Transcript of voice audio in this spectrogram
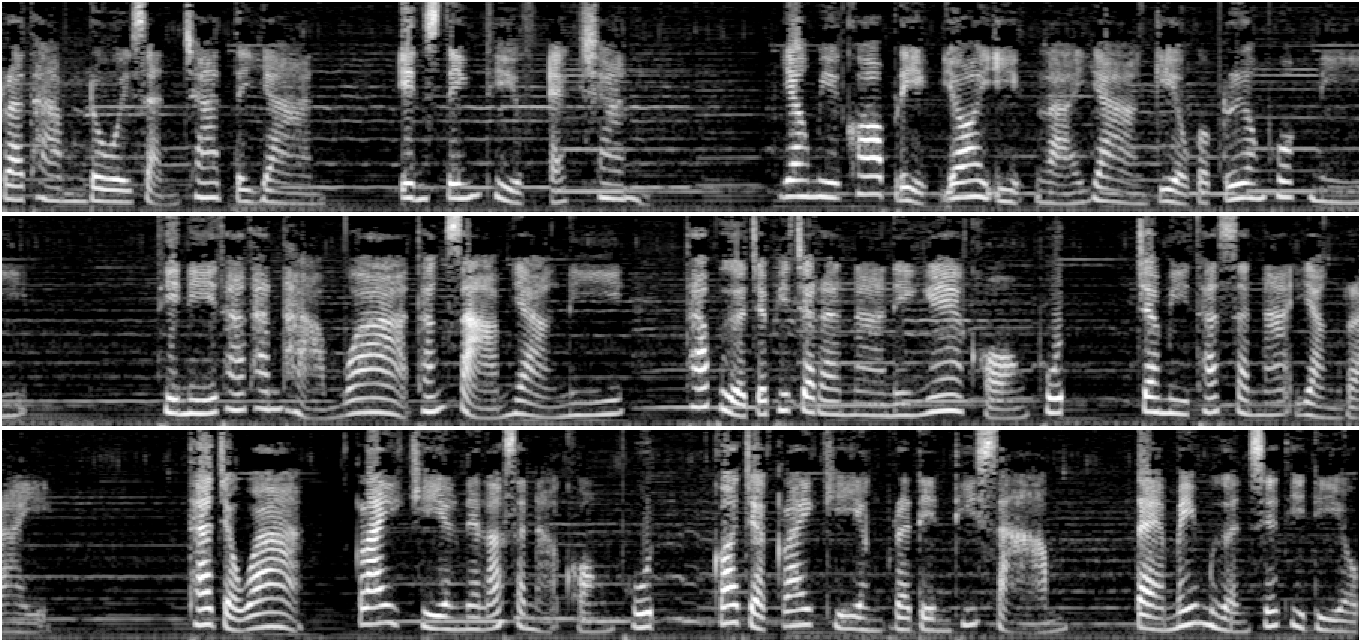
กระทำโดยสัญชาตญาณ instinctive action ยังมีข้อปลีกย่อยอีกหลายอย่างเกี่ยวกับเรื่องพวกนี้ ทีนี้ถ้าท่านถามว่าทั้งสามอย่างนี้ ถ้าเผื่อจะพิจารณาในแง่ของพุทธ จะมีทัศนะอย่างไร ถ้าจะว่าใกล้เคียงในลักษณะของพุทธ ก็จะใกล้เคียงประเด็นที่สามแต่ไม่เหมือนเสียทีเดียว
